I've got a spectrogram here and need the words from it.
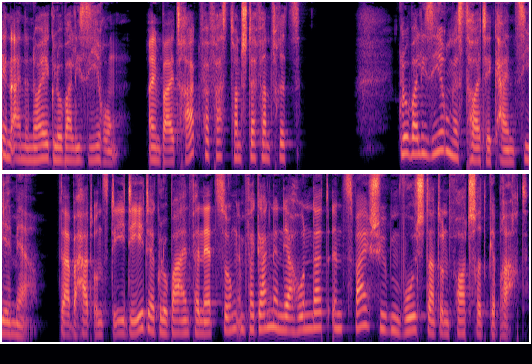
in eine neue Globalisierung. Ein Beitrag verfasst von Stefan Fritz. Globalisierung ist heute kein Ziel mehr. Dabei hat uns die Idee der globalen Vernetzung im vergangenen Jahrhundert in zwei Schüben Wohlstand und Fortschritt gebracht.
